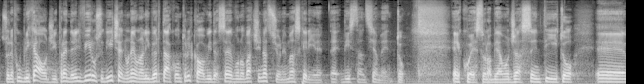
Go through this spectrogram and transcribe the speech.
su Repubblica oggi. Prendere il virus dice non è una libertà contro il Covid, servono vaccinazione, mascherine e distanziamento. E questo l'abbiamo già sentito. Eh,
